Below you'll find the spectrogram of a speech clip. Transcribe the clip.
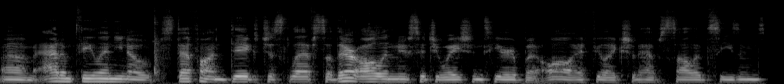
Um, Adam Thielen, you know, Stefon Diggs just left, so they're all in new situations here, but all I feel like should have solid seasons,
